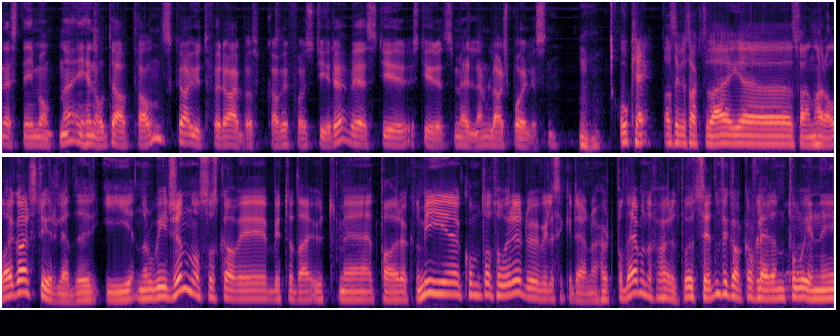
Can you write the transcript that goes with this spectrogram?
neste ni månedene i henhold til avtalen skal utføre arbeidsoppgaver for styret ved styr, styrets medlem Lars Boilesen. Mm. Ok, da sier vi takk til deg, eh, Svein Harald Øygard, styreleder i Norwegian. Og så skal vi bytte deg ut med et par økonomikommentatorer. Du ville sikkert gjerne hørt på det, men du får høre det på utsiden. Fikk akkurat flere enn to inn i,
